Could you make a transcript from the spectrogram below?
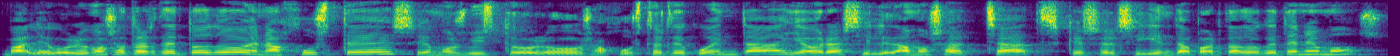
vale, volvemos atrás de todo en ajustes. Hemos visto los ajustes de cuenta y ahora si le damos a chats, que es el siguiente apartado que tenemos,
